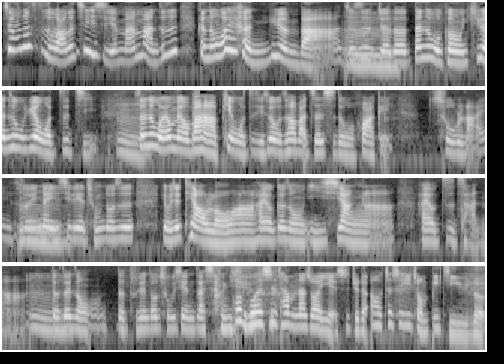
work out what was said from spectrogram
全部都死亡的气息满满，就是可能我也很怨吧，就是觉得，但是我可能怨是怨我自己，嗯，甚至我又没有办法骗我自己，所以我只好把真实的我画给出来，所以那一系列全部都是有些跳楼啊，还有各种遗像啊。还有自残啊的这种的图片都出现在商业，会不会是他们那时候也是觉得哦，这是一种 B 级娱乐？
